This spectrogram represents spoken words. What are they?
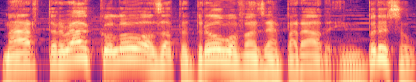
Maar terwijl Collot al zat te dromen van zijn parade in Brussel,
